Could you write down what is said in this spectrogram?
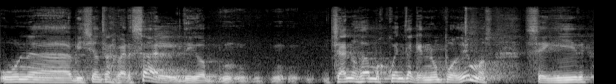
una visión transversal. Digo, ya nos damos cuenta que no podemos seguir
